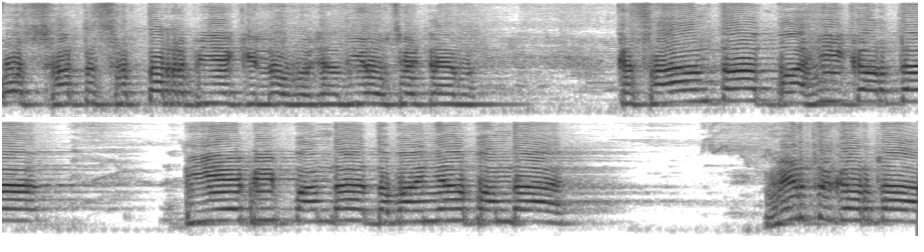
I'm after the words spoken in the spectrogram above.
ਉਹ 60 70 ਰੁਪਏ ਕਿਲੋ ਹੋ ਜਾਂਦੀ ਹੈ ਉਸੇ ਟਾਈਮ ਕਿਸਾਨ ਤਾਂ ਬਾਹੀ ਕਰਦਾ, ਡੀਏਪੀ ਪਾਉਂਦਾ, ਦਵਾਈਆਂ ਪਾਉਂਦਾ, ਮਿਹਨਤ ਕਰਦਾ,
